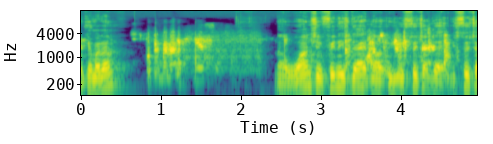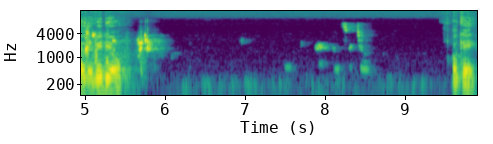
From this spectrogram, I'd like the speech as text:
Okay, madam? Yes, sir. Now, once you finish that, now you switch off the you switch off the video. Off. Okay.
